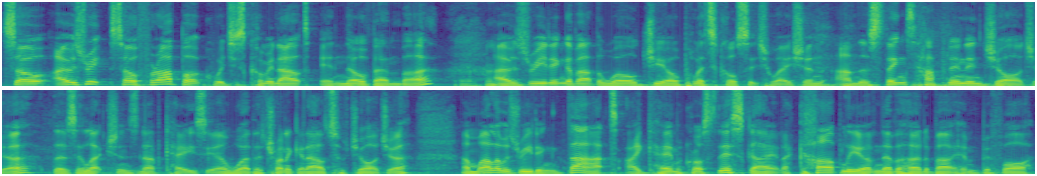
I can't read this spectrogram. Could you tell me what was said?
So I was re- so for our book, which is coming out in November, uh-huh. I was reading about the world geopolitical situation, and there's things happening in Georgia. There's elections in Abkhazia where they're trying to get out of Georgia. And while I was reading that, I came across this guy, and I can't believe I've never heard about him before.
